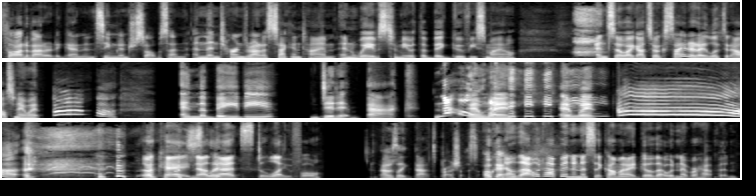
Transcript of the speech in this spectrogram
thought about it again and seemed interested all of a sudden, and then turns around a second time and waves to me with a big goofy smile. and so I got so excited, I looked at Allison, and I went ah, and the baby did it back no. and went- and went ah. Okay, now like- that's delightful. I was like, that's precious. Okay, Now that would happen in a sitcom, and I'd go, that would never happen.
